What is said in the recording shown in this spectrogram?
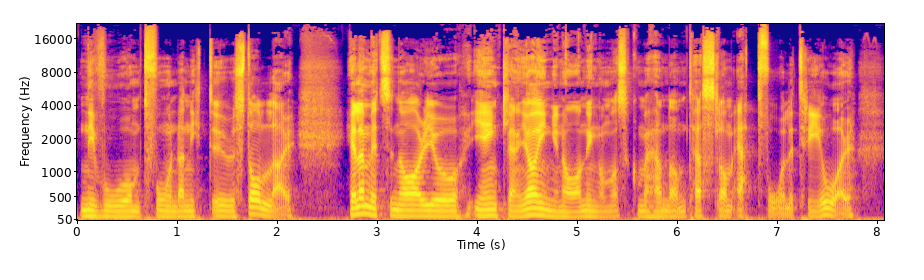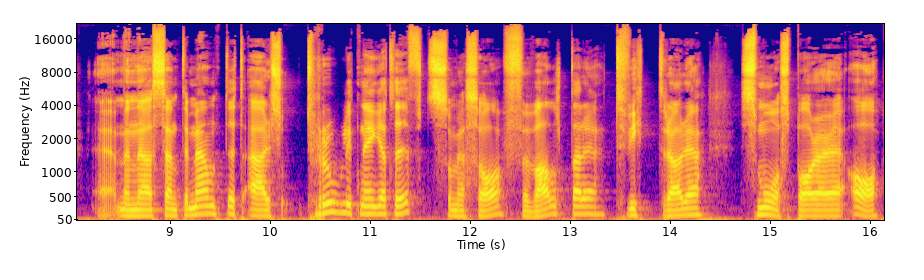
nivå om 290 US-dollar. Hela mitt scenario egentligen, jag har ingen aning om vad som kommer hända om Tesla om ett, två eller tre år. Eh, men när sentimentet är så otroligt negativt, som jag sa, förvaltare, twittrare, småsparare, ja,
